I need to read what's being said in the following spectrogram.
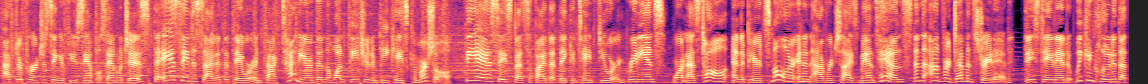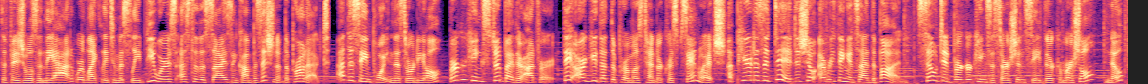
After purchasing a few sample sandwiches, the ASA decided that they were in fact tinier than the one featured in BK's commercial. The ASA specified that they contained fewer ingredients, weren't as tall, and appeared smaller in an average sized man's hands than the advert demonstrated. They stated, We concluded that the visuals in the ad were likely to mislead viewers as to the size and composition of the product. At the same point in this ordeal, Burger King stood by their advert. They argued that the promo's tender crisp sandwich appeared as it did to show everything inside the bun. So, did Burger King's assertion save their commercial? Nope.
